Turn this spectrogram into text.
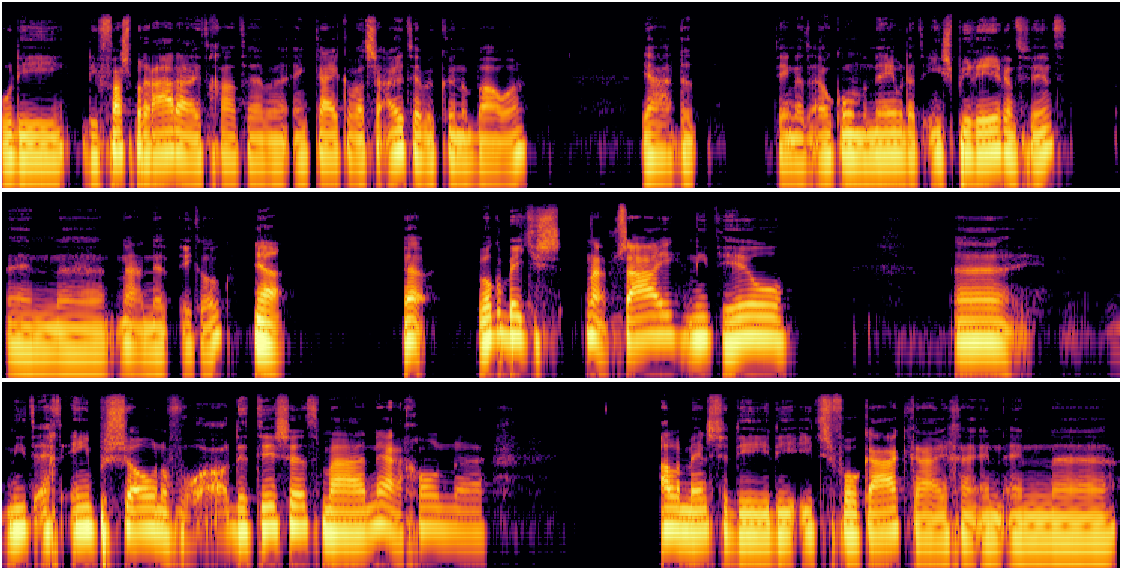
hoe die, die vastberadenheid gehad hebben. En kijken wat ze uit hebben kunnen bouwen. Ja, dat, ik denk dat elke ondernemer dat inspirerend vindt. En eh, nou, net ik ook. Ja. Ook een beetje nou, saai, niet heel. eh, niet echt één persoon of wow, dit is het. Maar nou ja, gewoon eh, alle mensen die, die iets voor elkaar krijgen en, en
